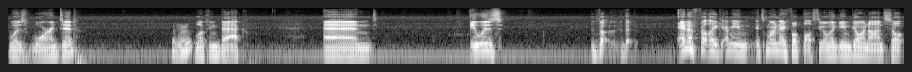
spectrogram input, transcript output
was warranted Mhm. looking back, and it was the, the NFL. Like, I mean, it's Monday Night Football. It's the only game going on, so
